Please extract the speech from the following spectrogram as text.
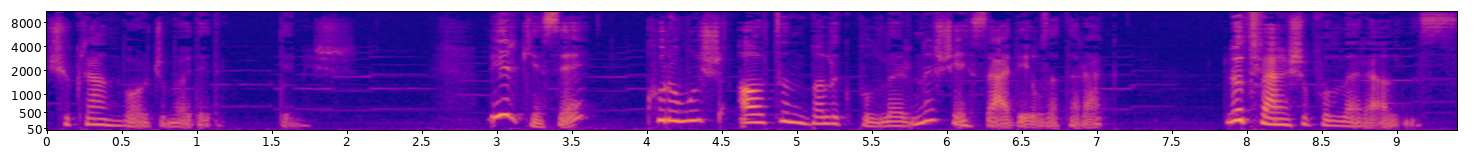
şükran borcumu ödedim demiş. Bir kese kurumuş altın balık pullarını şehzadeye uzatarak lütfen şu pulları alınız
